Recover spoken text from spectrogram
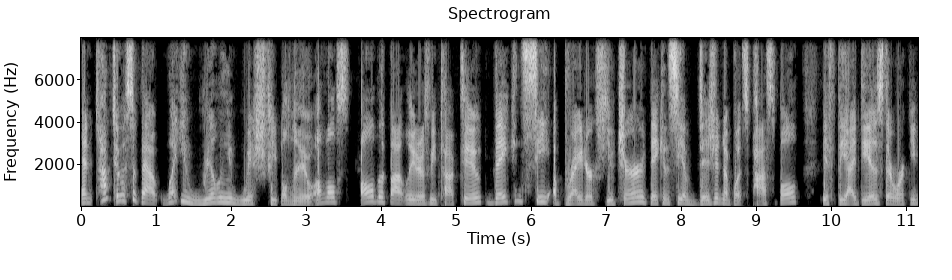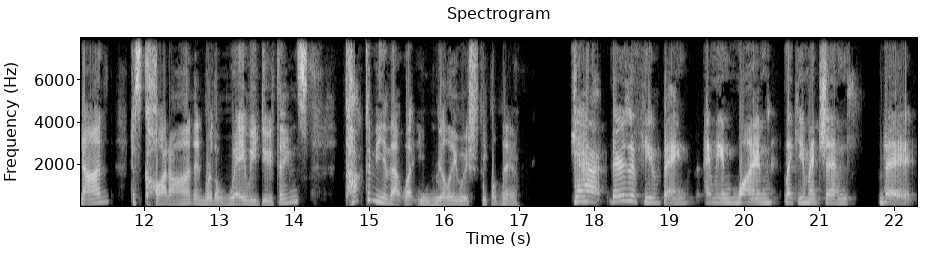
and talk to us about what you really wish people knew. Almost all the thought leaders we talk to, they can see a brighter future. They can see a vision of what's possible if the ideas they're working on just caught on and were the way we do things. Talk to me about what you really wish people knew. Yeah, there's a few things. I mean, one, like you mentioned, that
